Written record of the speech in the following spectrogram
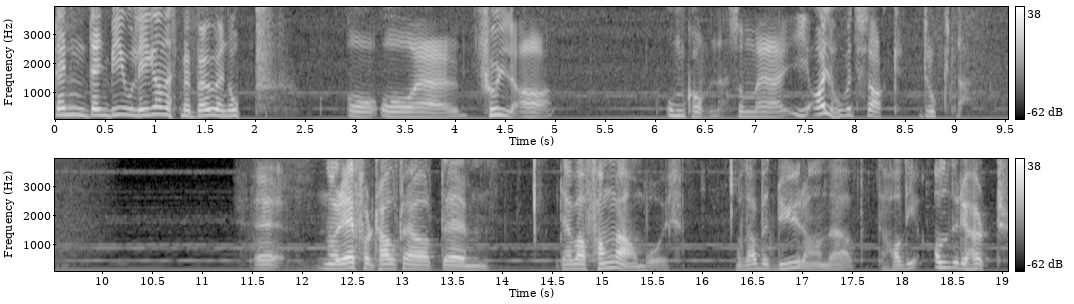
Den, den blir jo liggende med baugen opp og, og eh, full av omkomne, som eh, i all hovedsak drukner. Eh, når jeg fortalte at det var fanger om bord, og da bedyra han det at det hadde de aldri hørt.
